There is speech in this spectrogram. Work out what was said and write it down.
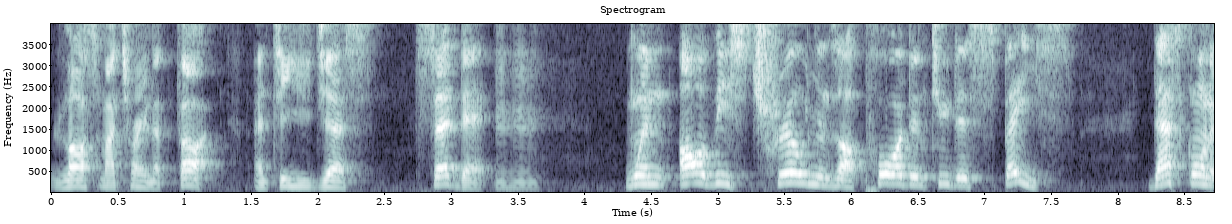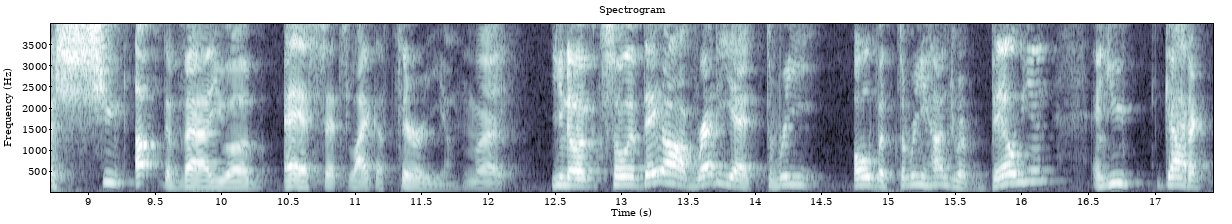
lost my train of thought until you just said that. hmm When all these trillions are poured into this space, that's going to shoot up the value of assets like Ethereum. Right. You know, so if they are already at three over three hundred billion, and you got a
